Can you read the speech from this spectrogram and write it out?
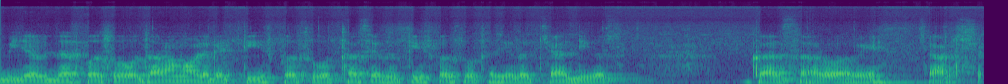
બીજા દસ પશુઓ વધારવામાં આવે કે ત્રીસ પશુઓ થશે તો ત્રીસ પશુઓ થશે તો ચાર દિવસ ઘાસ સારો હવે ચાલશે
